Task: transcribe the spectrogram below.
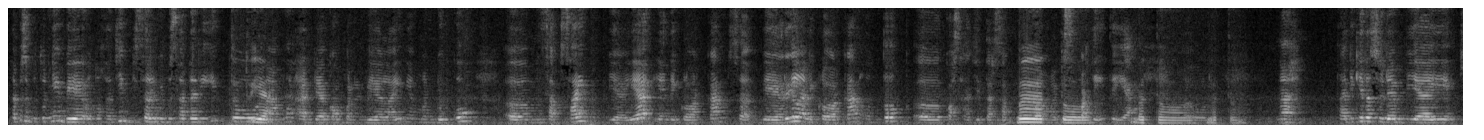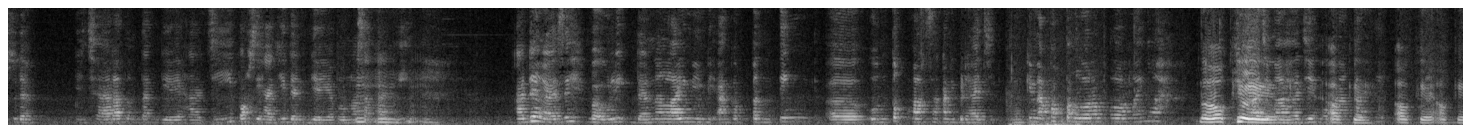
tapi sebetulnya biaya untuk haji bisa lebih besar dari itu. Iya. Namun ada komponen biaya lain yang mendukung eh, mensubside biaya yang dikeluarkan biaya real yang dikeluarkan untuk eh, kos haji tersebut. Kurang lebih Betul. seperti itu ya. Betul, Uli. betul. Nah, tadi kita sudah biaya sudah bicara tentang biaya haji, porsi haji dan biaya pelunasan Mm-mm, tadi. Ada nggak sih Mbak Uli dana lain yang dianggap penting eh, untuk melaksanakan ibadah haji? Mungkin apa pengeluaran-pengeluaran lain lah? Oke, oke, oke, oke.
